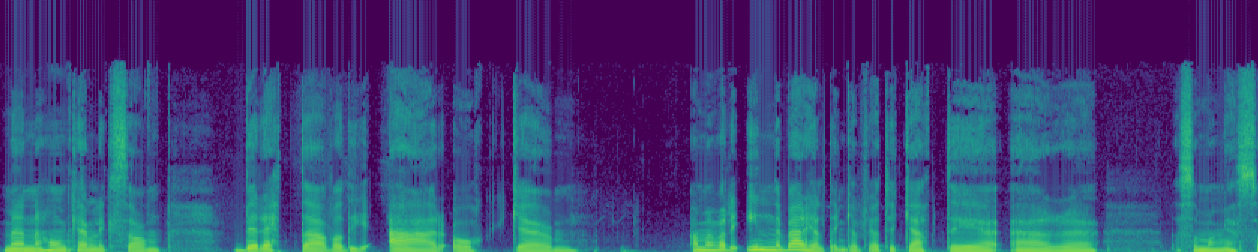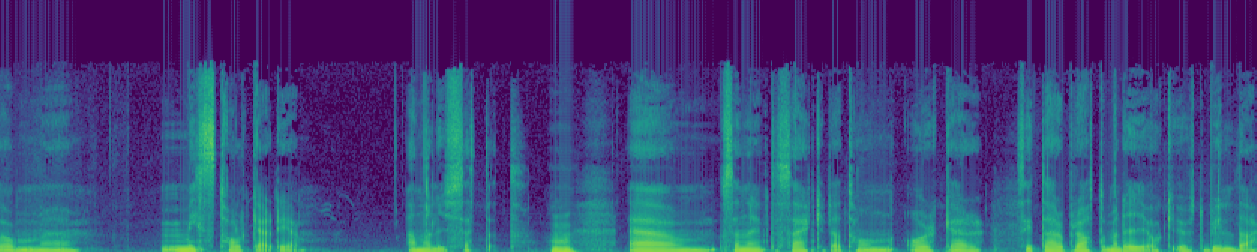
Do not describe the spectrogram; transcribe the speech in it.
Men hon kan liksom berätta vad det är och eh, ja, men vad det innebär helt enkelt. För jag tycker att det är eh, så många som eh, misstolkar det analyssättet. Mm. Um, sen är det inte säkert att hon orkar sitta här och prata med dig och utbilda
